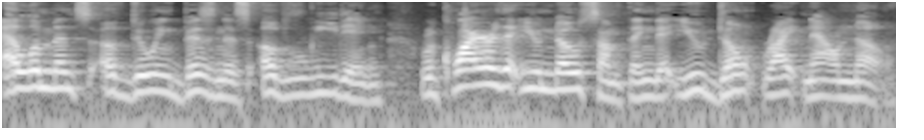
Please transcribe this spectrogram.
elements of doing business, of leading, require that you know something that you don't right now know.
